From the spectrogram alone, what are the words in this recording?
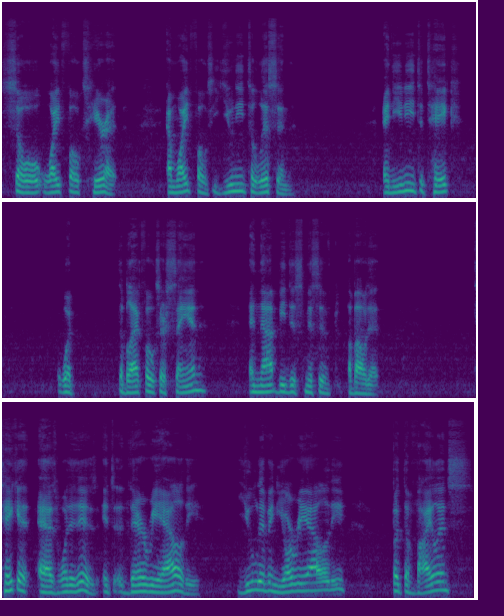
so white folks hear it. And white folks, you need to listen and you need to take what the black folks are saying and not be dismissive about it. Take it as what it is. It's their reality. You live in your reality, but the violence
